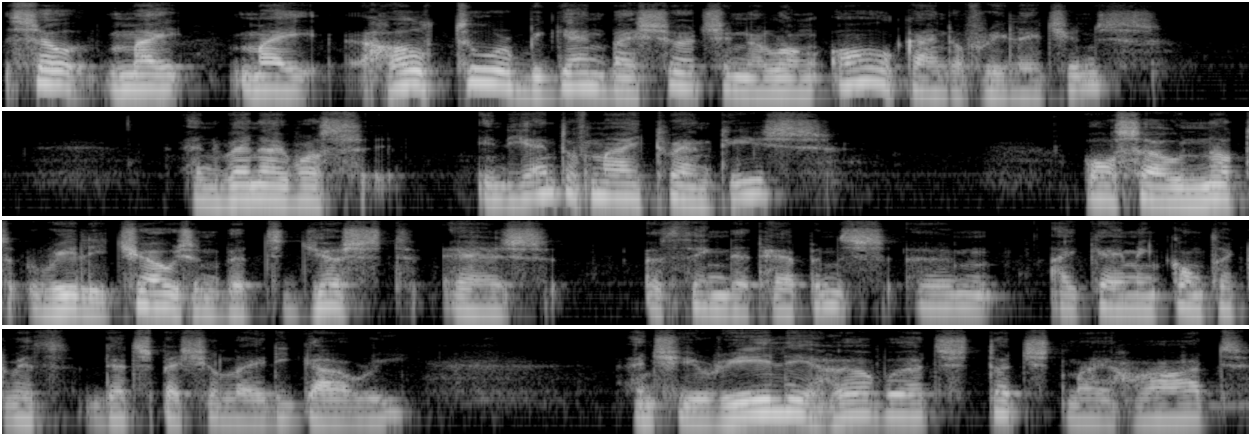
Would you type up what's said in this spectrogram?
so my my whole tour began by searching along all kind of religions. And when I was in the end of my twenties, also not really chosen, but just as a thing that happens, um, I came in contact with that special lady, Gowrie, and she really, her words touched my heart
